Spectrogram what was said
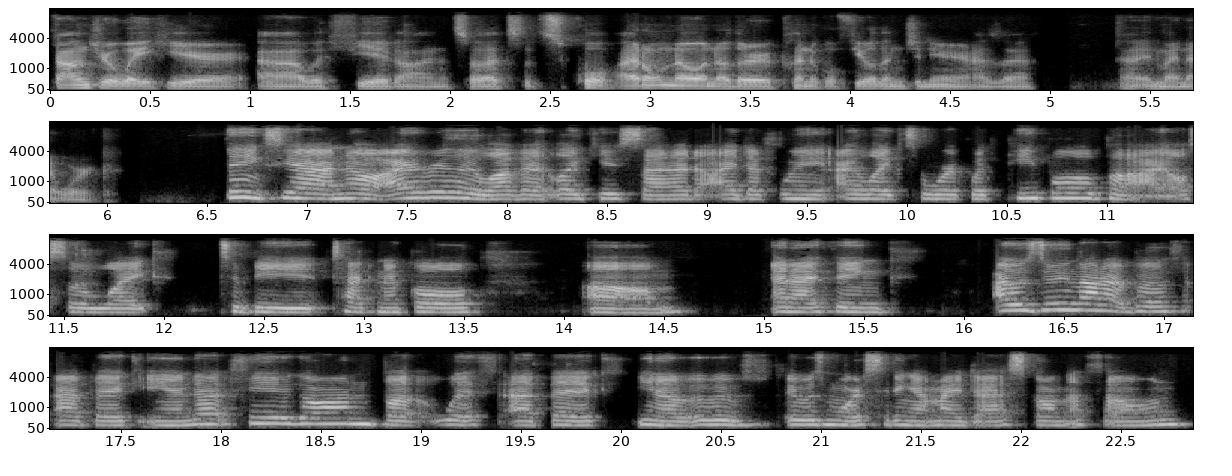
found your way here uh, with Fiagon. So that's that's cool. I don't know another clinical field engineer as a uh, in my network. Thanks. Yeah, no, I really love it. Like you said, I definitely I like to work with people, but I also like to be technical. Um, and I think I was doing that at both Epic and at Fiagon, but with Epic, you know, it was it was more sitting at my desk on the phone.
